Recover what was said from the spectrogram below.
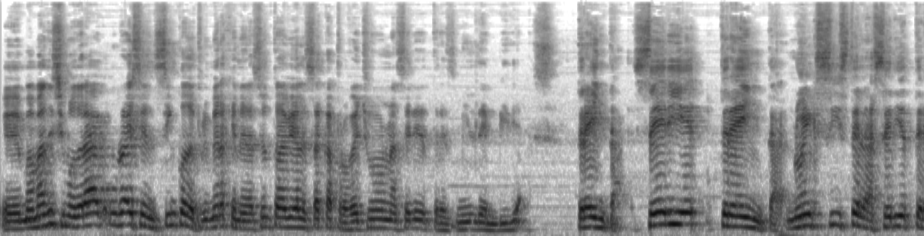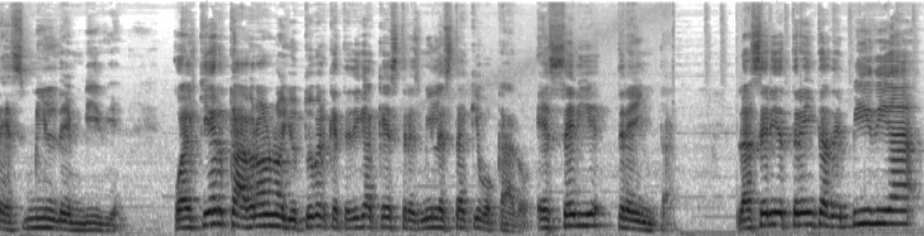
Eh, mamadísimo Drag, un Ryzen 5 de primera generación todavía le saca provecho a una serie de 3000 de Nvidia. 30, serie 30. No existe la serie 3000 de Nvidia. Cualquier cabrón o youtuber que te diga que es 3000 está equivocado. Es serie 30. La serie 30 de Nvidia,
